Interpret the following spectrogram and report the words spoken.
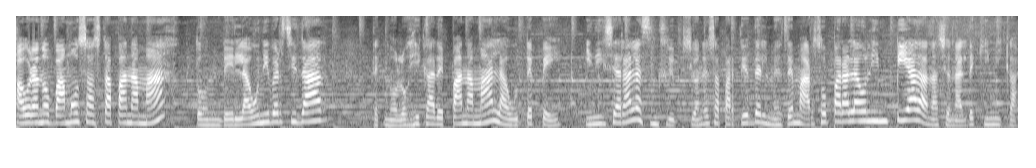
Ahora nos vamos hasta Panamá, donde la Universidad Tecnológica de Panamá, la UTP, iniciará las inscripciones a partir del mes de marzo para la Olimpiada Nacional de Química,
